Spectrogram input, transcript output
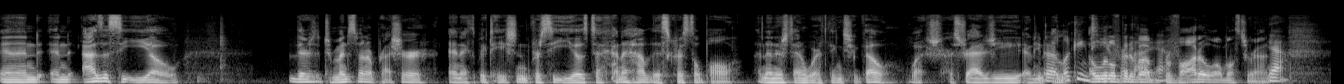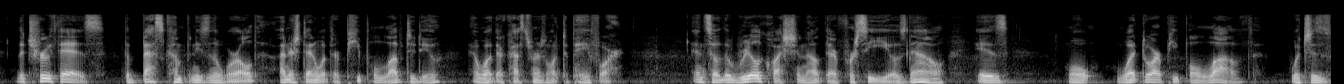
and and as a CEO, there's a tremendous amount of pressure and expectation for CEOs to kind of have this crystal ball and understand where things should go, what's our strategy, and a- looking a to you little bit of that, a yeah. bravado almost around. Yeah. it. The truth is, the best companies in the world understand what their people love to do and what their customers want to pay for. And so the real question out there for CEOs now is, well, what do our people love, which is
